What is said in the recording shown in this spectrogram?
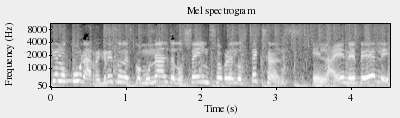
¡Qué locura! Regreso descomunal de los Saints sobre los Texans en la NFL.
